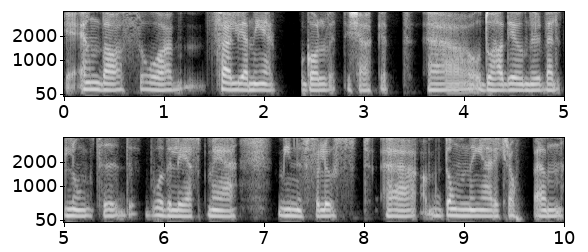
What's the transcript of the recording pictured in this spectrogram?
en dag så föll jag ner på golvet i köket eh, och då hade jag under väldigt lång tid både levt med minnesförlust, eh, domningar i kroppen.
